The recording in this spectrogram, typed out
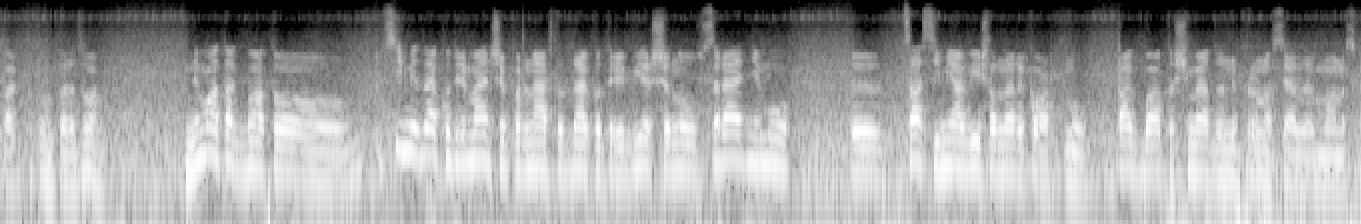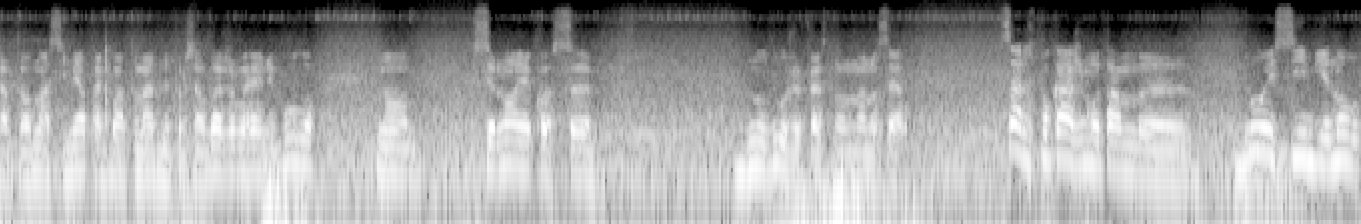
Так, потім передзвоню. Нема так багато. Сім'ї декотрі менше перенесли, декотрі більше. Ну, в середньому е, ця сім'я вийшла на рекорд. Ну, так багато ще меду не приносили, можна сказати. Одна сім'я так багато меду не приносила. Навіть ваги не було, але все одно якось е, ну, дуже фесно наносили. Зараз покажемо там е, другі сім'ї. Ну,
